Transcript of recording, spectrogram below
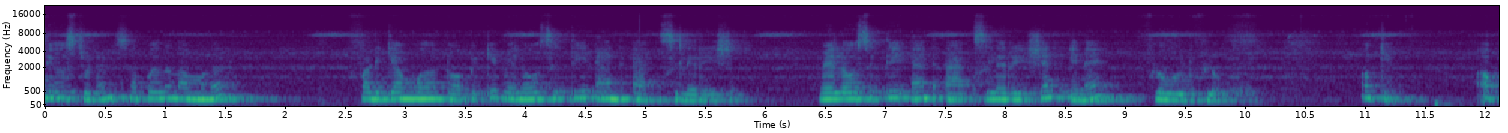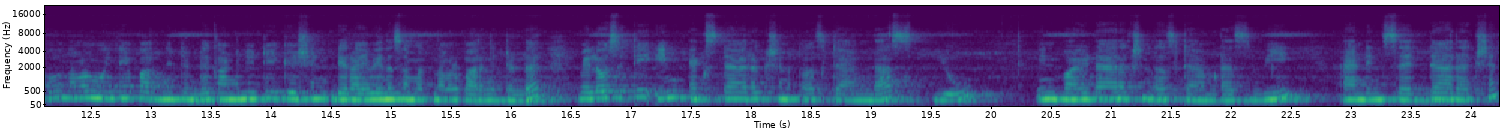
ഡിയർ സ്റ്റുഡൻസ് അപ്പോൾ ഇന്ന് നമ്മൾ പഠിക്കാൻ പോകുന്ന topic velocity and acceleration velocity and acceleration in a fluid flow okay അപ്പോൾ നമ്മൾ മുന്നേ പറഞ്ഞിട്ടുണ്ട് കണ്ടിന്യൂറ്റി ഇക്വേഷൻ ഡിറൈവ് ചെയ്യുന്ന സമയത്ത് നമ്മൾ പറഞ്ഞിട്ടുണ്ട് velocity in X direction is termed as U in Y direction is termed as V and in Z direction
